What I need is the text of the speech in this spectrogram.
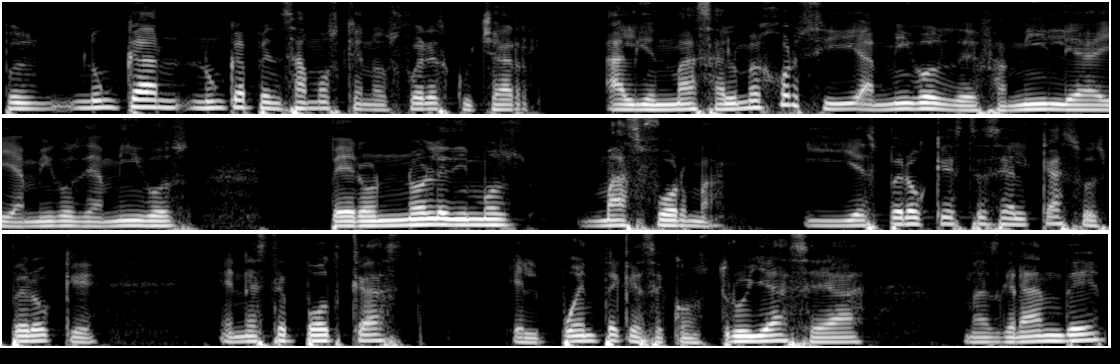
pues nunca, nunca pensamos que nos fuera a escuchar alguien más. A lo mejor sí, amigos de familia y amigos de amigos, pero no le dimos más forma. Y espero que este sea el caso. Espero que en este podcast el puente que se construya sea más grande,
